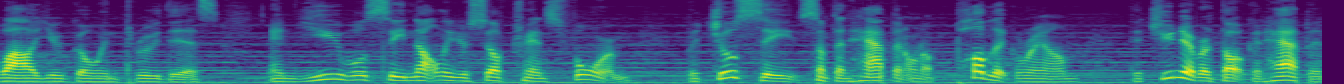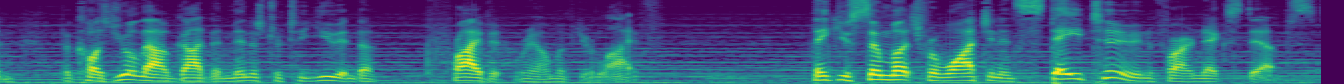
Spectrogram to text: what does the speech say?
while you're going through this. And you will see not only yourself transformed, but you'll see something happen on a public realm that you never thought could happen because you allow God to minister to you in the private realm of your life. Thank you so much for watching and stay tuned for our next steps.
